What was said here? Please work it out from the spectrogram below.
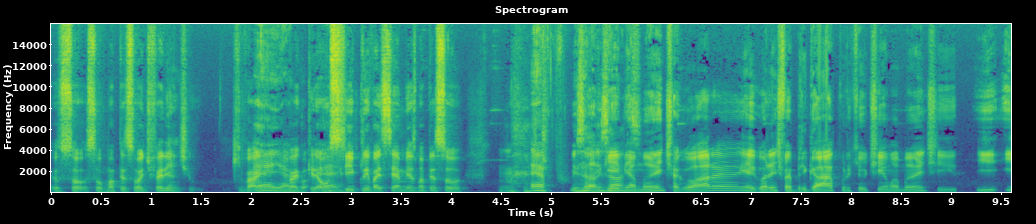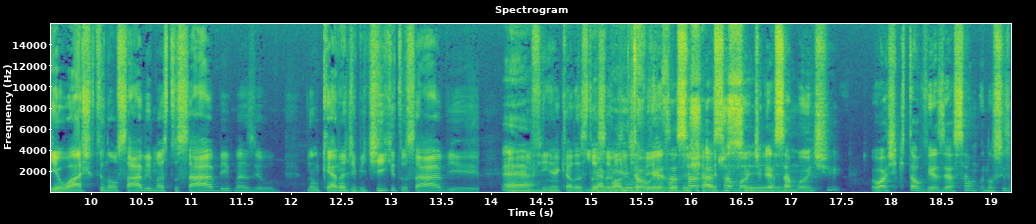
eu sou, sou uma pessoa diferente. É. Que vai, é, vai criar um é. ciclo e vai ser a mesma pessoa. É, exa Larguei exato. minha amante agora e agora a gente vai brigar porque eu tinha uma amante e, e, eu acho que tu não sabe, mas tu sabe, mas eu não quero admitir que tu sabe. É. Enfim, aquela situação. E agora talvez essa, essa, amante, ser... essa amante eu acho que talvez essa. Não sei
